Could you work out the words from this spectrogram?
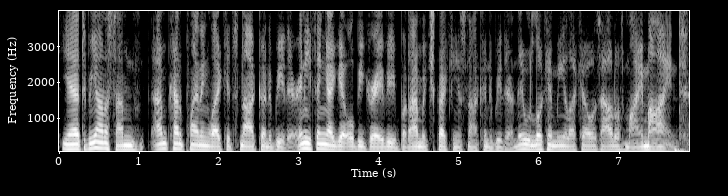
"Yeah, to be honest, I'm I'm kind of planning like it's not going to be there. Anything I get will be gravy, but I'm expecting it's not going to be there." And they would look at me like I was out of my mind.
